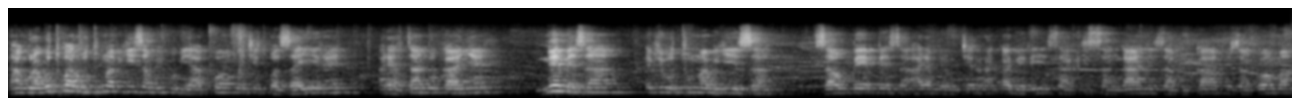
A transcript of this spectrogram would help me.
Ntangura gutwara ubutumwa bwiza mu bihugu bya kongo cyitwa zayire hari hatandukanye. Nemeza iby'ubutumwa bwiza za ubembe za hariya mirongo icyenda na kabiri za kisangani za bukavu za goma.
